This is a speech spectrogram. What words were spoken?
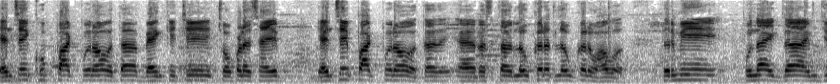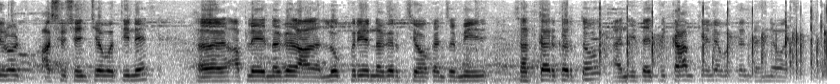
यांचाही खूप पाठपुरावा होता. बँकेचे चोपडा साहेब यांचाही पाठपुरावा होता. या रस्ता लवकरात लवकर व्हावं. तर मी पुन्हा एकदा एम जी रोड असोसिएशनच्या वतीने आपले नगर लोकप्रिय नगरसेवकांचा मी सत्कार करतो आणि त्यांचे काम केल्याबद्दल धन्यवाद देतो.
